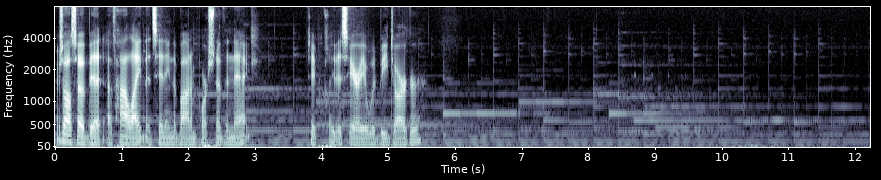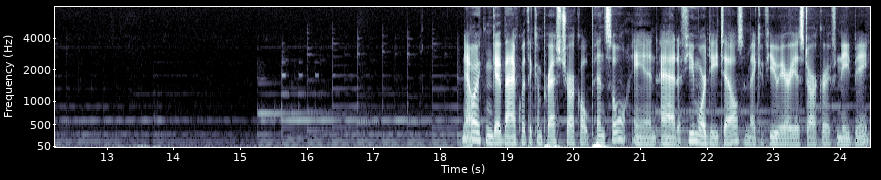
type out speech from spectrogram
There's also a bit of highlight that's hitting the bottom portion of the neck. Typically this area would be darker. Now we can go back with a compressed charcoal pencil and add a few more details and make a few areas darker if need be.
